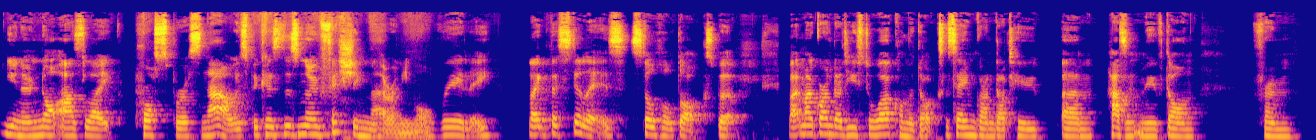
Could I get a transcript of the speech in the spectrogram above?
you know not as like prosperous now is because there's no fishing there anymore. Really, like there still is, still Hull docks, but like my granddad used to work on the docks. The same granddad who um, hasn't moved on from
